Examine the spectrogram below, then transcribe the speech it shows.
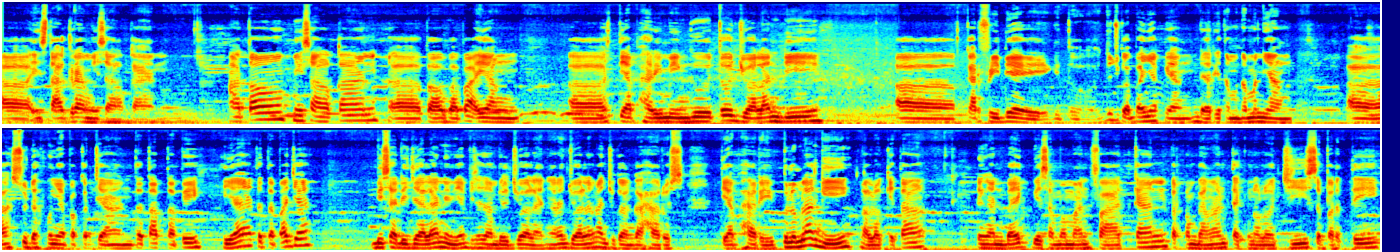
uh, Instagram misalkan atau misalkan uh, bapak-bapak yang uh, setiap hari Minggu itu jualan di uh, Car Free Day gitu. Itu juga banyak yang dari teman-teman yang uh, sudah punya pekerjaan tetap tapi ya tetap aja bisa dijalanin ya bisa sambil jualan. Karena jualan kan juga nggak harus tiap hari. Belum lagi kalau kita dengan baik bisa memanfaatkan perkembangan teknologi seperti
